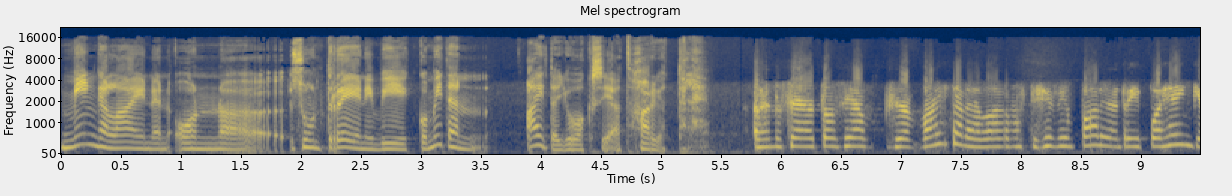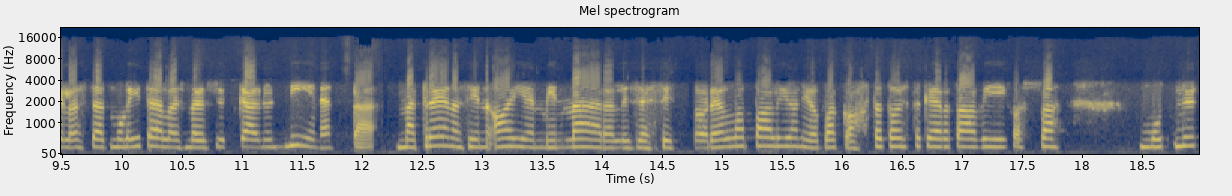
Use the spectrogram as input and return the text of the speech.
Minkälainen on sun treeniviikko? Miten aitajuoksijat harjoittelee? Äh, no se tosiaan se vaihtelee varmasti hyvin paljon riippuen henkilöstä, että mulla itsellä esimerkiksi nyt käynyt niin, että mä treenasin aiemmin määrällisesti todella paljon, jopa 12 kertaa viikossa. Mutta nyt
